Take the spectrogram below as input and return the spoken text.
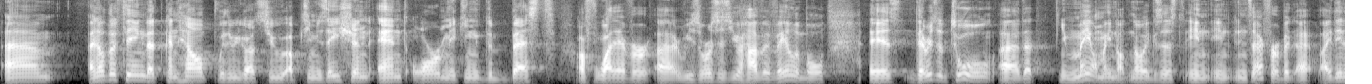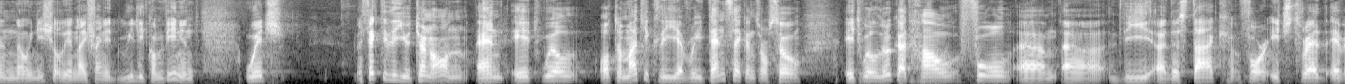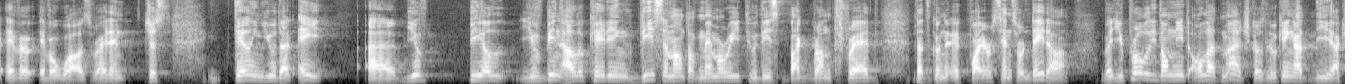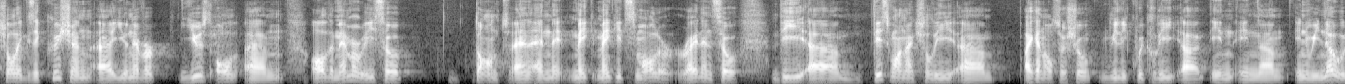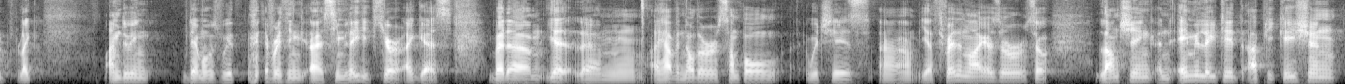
Um, another thing that can help with regards to optimization and or making the best of whatever uh, resources you have available is there is a tool uh, that you may or may not know exists in, in, in Zephyr, but I, uh, I, didn't know initially, and I find it really convenient, which effectively you turn on, and it will automatically, every 10 seconds or so, it will look at how full um, uh, the, uh, the stack for each thread ever, ever was, right? And just telling you that, hey, uh, you've build, you've been allocating this amount of memory to this background thread that's going to acquire sensor data, but you probably don't need all that much because looking at the actual execution, uh, you never used all, um, all the memory, so don't, and, and, make, make it smaller, right? And so the, um, this one actually, um, I can also show really quickly uh, in, in, um, in Renode, like I'm doing demos with everything uh, simulated here, I guess. But um, yeah, um, I have another sample, which is uh, yeah thread analyzer. So launching an emulated application,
